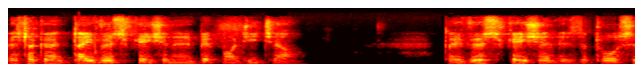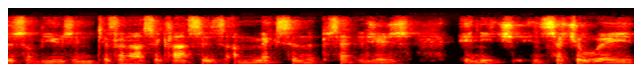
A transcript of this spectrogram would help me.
Let's look at diversification in a bit more detail. Diversification is the process of using different asset classes and mixing the percentages in each in such a way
